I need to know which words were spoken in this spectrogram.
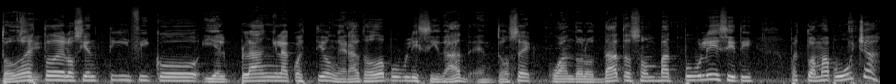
Todo Sí. esto de lo científico y el plan y la cuestión era todo publicidad. Entonces, cuando los datos son bad publicity, pues tú amapucha.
